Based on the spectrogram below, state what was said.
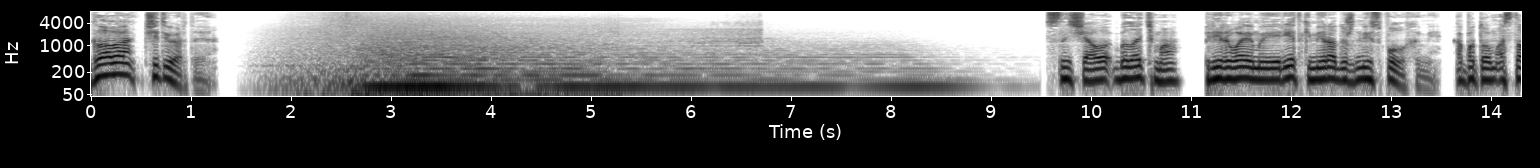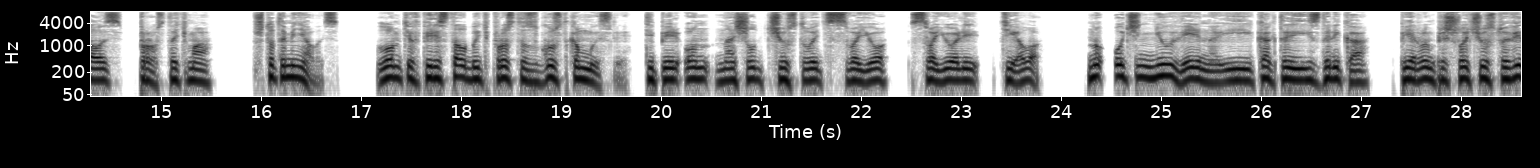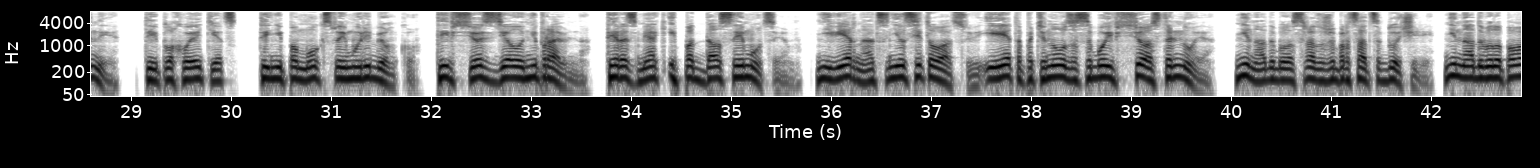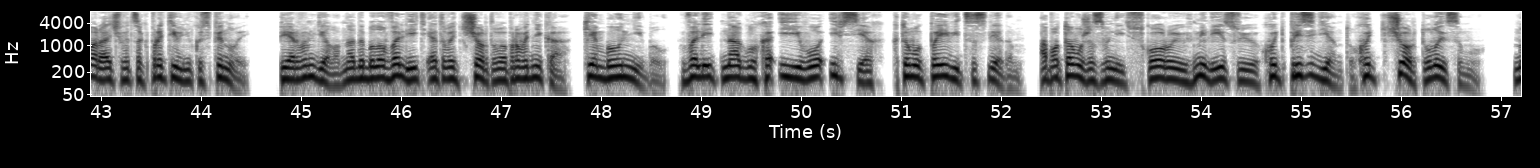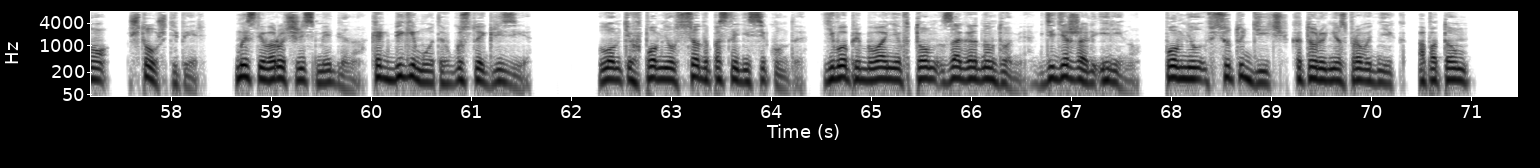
Глава четвертая Сначала была тьма, прерываемая редкими радужными всполохами, а потом осталась просто тьма. Что-то менялось. Ломтев перестал быть просто сгустком мысли. Теперь он начал чувствовать свое, свое ли тело. Но очень неуверенно и как-то издалека. Первым пришло чувство вины. Ты плохой отец. Ты не помог своему ребенку. Ты все сделал неправильно. Ты размяк и поддался эмоциям. Неверно оценил ситуацию, и это потянуло за собой все остальное. Не надо было сразу же бросаться к дочери. Не надо было поворачиваться к противнику спиной. Первым делом надо было валить этого чертова проводника, кем бы он ни был. Валить наглухо и его, и всех, кто мог появиться следом. А потом уже звонить в скорую, в милицию, хоть президенту, хоть черту лысому. Но что уж теперь. Мысли ворочались медленно, как бегемоты в густой грязи. Ломтев помнил все до последней секунды. Его пребывание в том загородном доме, где держали Ирину. Помнил всю ту дичь, которую нес проводник. А потом...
